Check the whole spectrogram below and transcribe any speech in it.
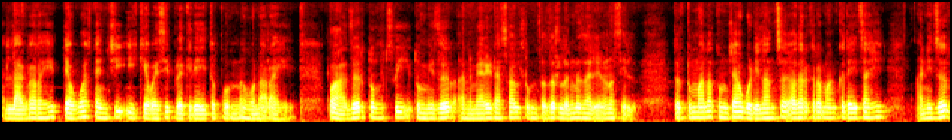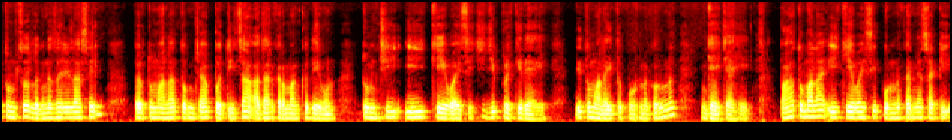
लागणार आहे तेव्हाच त्यांची ई के वाय सी प्रक्रिया इथं पूर्ण होणार आहे. पहा जर तुमची तुम्ही जर अनमॅरिड असाल तुमचं जर लग्न झालेलं नसेल तर तुम्हाला तुमच्या वडिलांचं आधार क्रमांक द्यायचा आहे आणि जर तुमचं लग्न झालेलं असेल तर तुम्हाला तुमच्या पतीचा आधार क्रमांक देऊन तुमची ई के वाय सीची जी प्रक्रिया आहे ती तुम्हाला इथं पूर्ण करून घ्यायची आहे. पहा तुम्हाला ई के वाय सी पूर्ण करण्यासाठी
